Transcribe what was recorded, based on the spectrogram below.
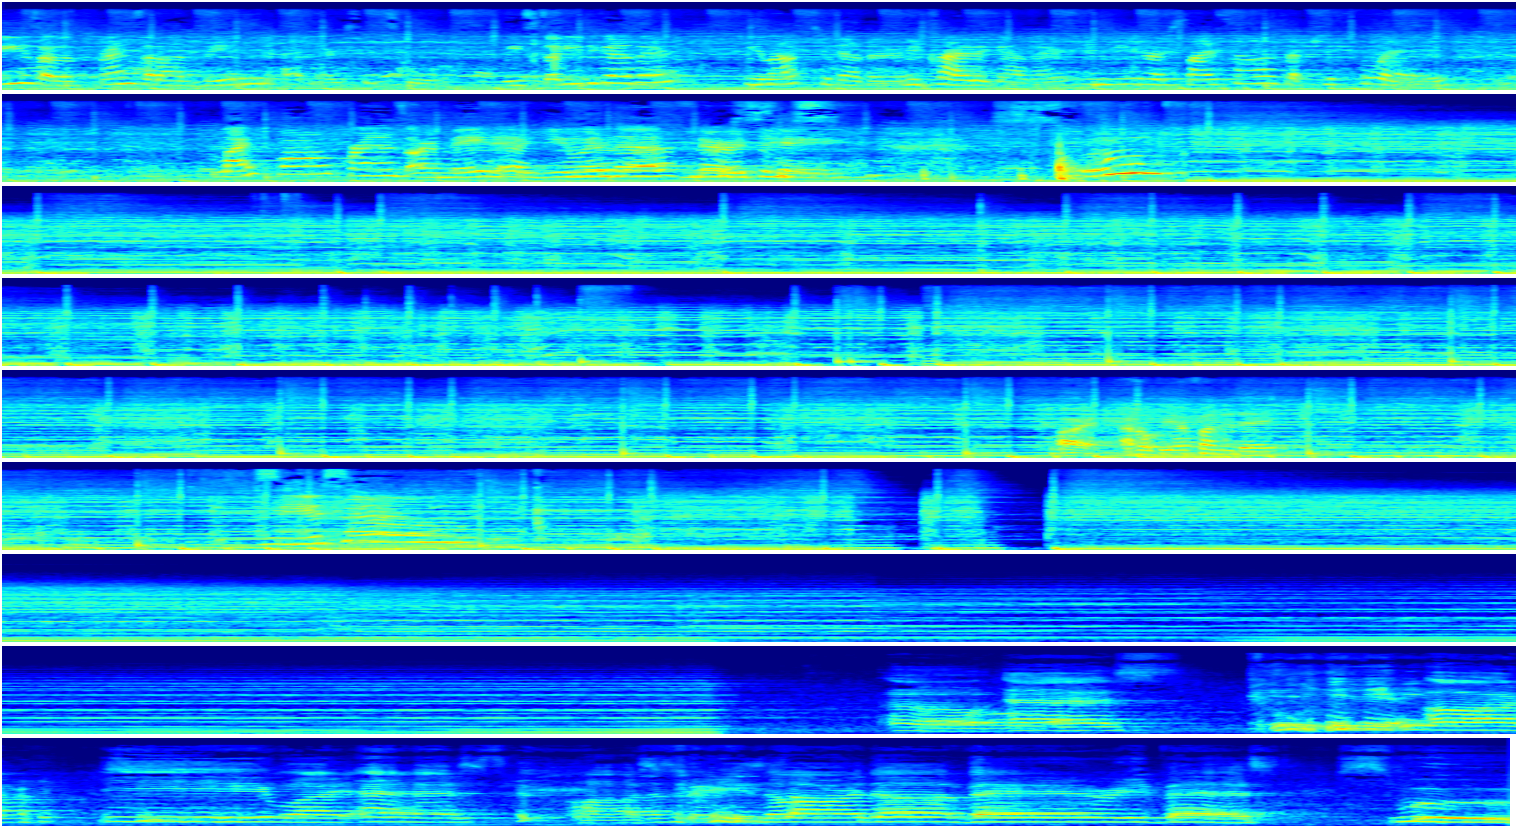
These are the friends that I've made at nursing school. We study together, We laugh together. we cry together. And we eat our side salads at Chick-fil-A. Lifelong friends are made at UNF Nursing. All right, I hope you have fun today. See you soon! O S P R E Y S. Ospreys are the very best. Swoop.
